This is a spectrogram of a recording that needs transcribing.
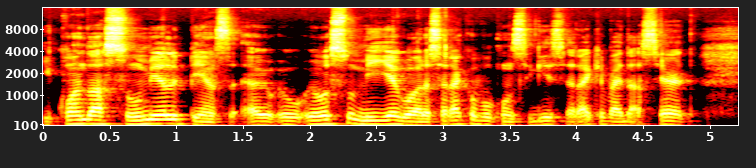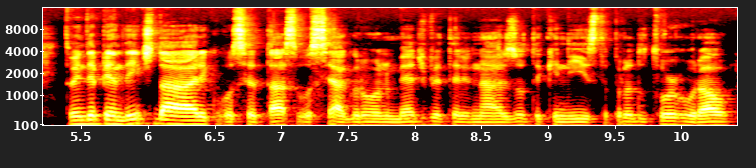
E quando assume, ele pensa, eu, eu, eu assumi agora, será que eu vou conseguir? Será que vai dar certo? Então, independente da área que você está, se você é agrônomo, médico veterinário, zootecnista, produtor rural,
